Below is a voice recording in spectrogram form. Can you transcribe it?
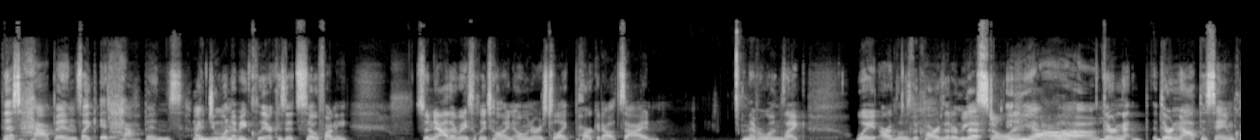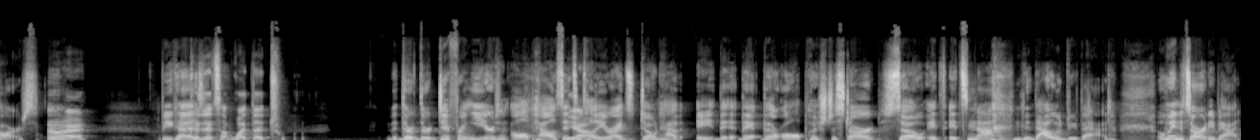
this happens, like it happens. I do want to be clear because it's so funny. So now they're basically telling owners to like park it outside, and everyone's like, "Wait, aren't those the cars that are being The- stolen?" Yeah. They're not. They're not the same cars Okay. because Because it's what the tw- they're they're different years and all Palisades Yeah. and Tellurides don't have eight they, they they're all push to start so it's it's not that would be bad I mean it's already bad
